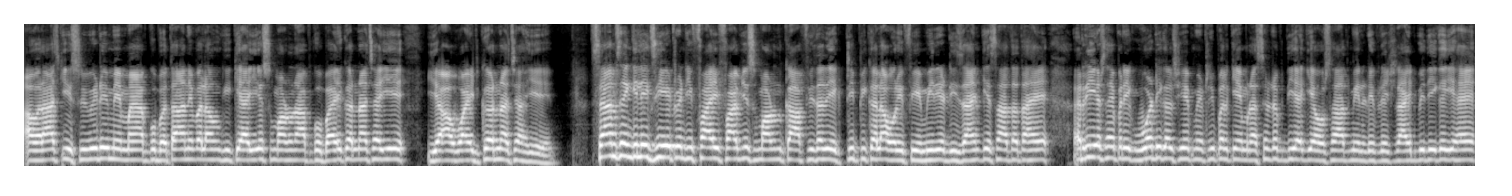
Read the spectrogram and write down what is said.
और आज की इस वीडियो में मैं आपको बताने वाला हूँ कि क्या ये स्मार्टफ़ोन आपको बाई करना चाहिए या अवॉइड करना चाहिए। Samsung Galaxy A twenty five five G smartphone काफ़ी ज़्यादा एक टिपिकल और फेमिलियर डिज़ाइन के साथ आता है। रियर साइड पर एक वर्टिकल शेप में ट्रिपल कैमरा सेटअप दिया गया और साथ में एलईडी फ्लैश लाइट भी दी गई है।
